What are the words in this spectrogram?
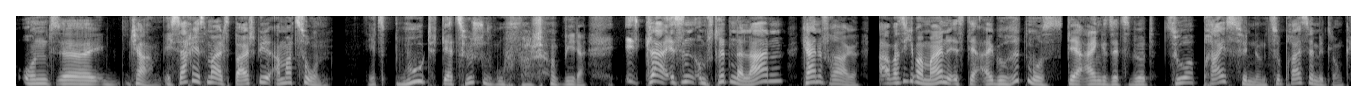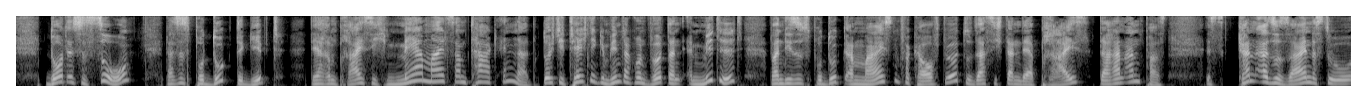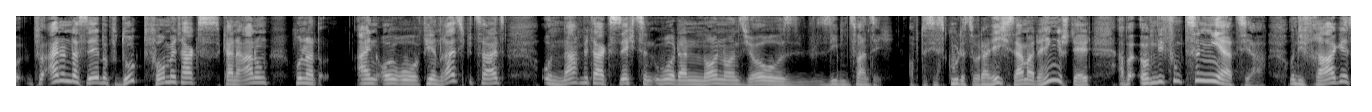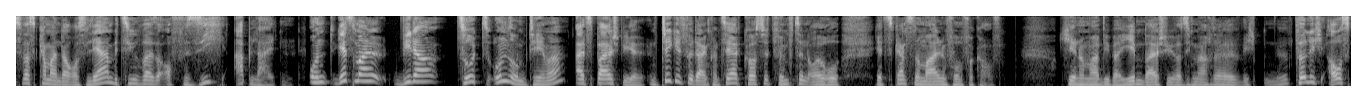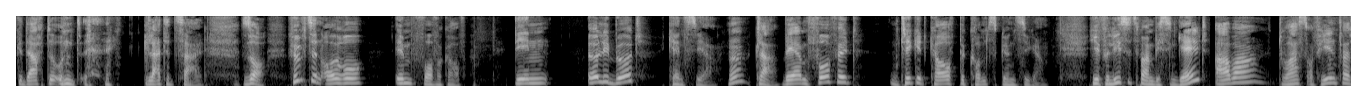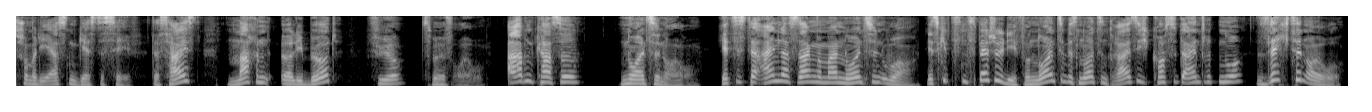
Und äh, ja, ich sage jetzt mal als Beispiel Amazon. Jetzt boot der Zwischenrufer schon wieder. Ist, klar, ist ein umstrittener Laden, keine Frage. Aber was ich aber meine, ist der Algorithmus, der eingesetzt wird zur Preisfindung, zur Preisermittlung. Dort ist es so, dass es Produkte gibt, deren Preis sich mehrmals am Tag ändert. Durch die Technik im Hintergrund wird dann ermittelt, wann dieses Produkt am meisten verkauft wird, sodass sich dann der Preis daran anpasst. Es kann also sein, dass du für ein und dasselbe Produkt vormittags, keine Ahnung, 100 1,34 Euro bezahlst und nachmittags 16 Uhr dann 99,27 Euro. Ob das jetzt gut ist oder nicht, sei mal dahingestellt, aber irgendwie funktioniert's ja. Und die Frage ist, was kann man daraus lernen, beziehungsweise auch für sich ableiten? Und jetzt mal wieder Zurück zu unserem Thema. Als Beispiel, ein Ticket für dein Konzert kostet 15 Euro, jetzt ganz normal im Vorverkauf. Hier nochmal, wie bei jedem Beispiel, was ich mache, ich, ne, völlig ausgedachte und glatte Zahlen. So, 15 Euro im Vorverkauf. Den Early Bird kennst du ja, ne? Klar, wer im Vorfeld ein Ticket kauft, bekommt es günstiger. Hier verlierst du zwar ein bisschen Geld, aber du hast auf jeden Fall schon mal die ersten Gäste safe. Das heißt, machen Early Bird für 12 Euro. Abendkasse 19 Euro. Jetzt ist der Einlass, sagen wir mal, 19 Uhr. Jetzt gibt's ein Special Deal. Von 19 bis 19.30 kostet der Eintritt nur 16 Euro.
